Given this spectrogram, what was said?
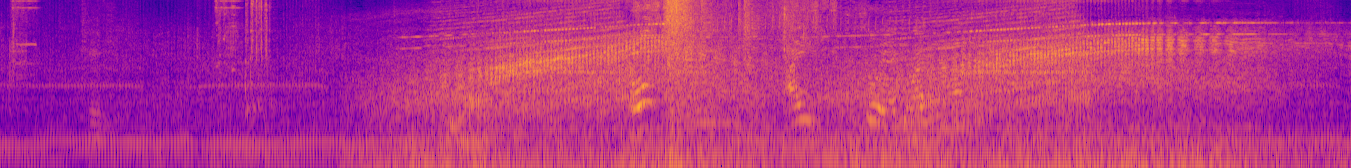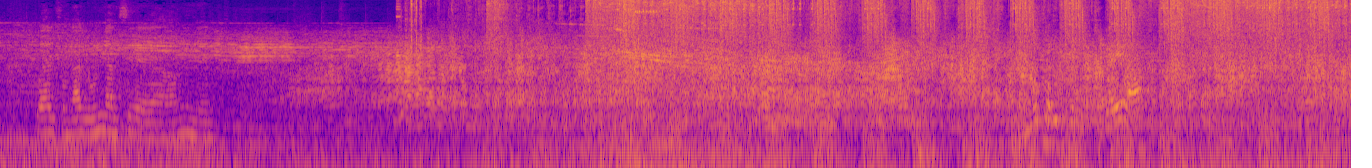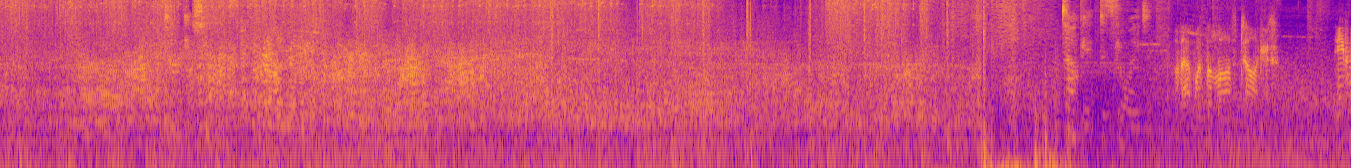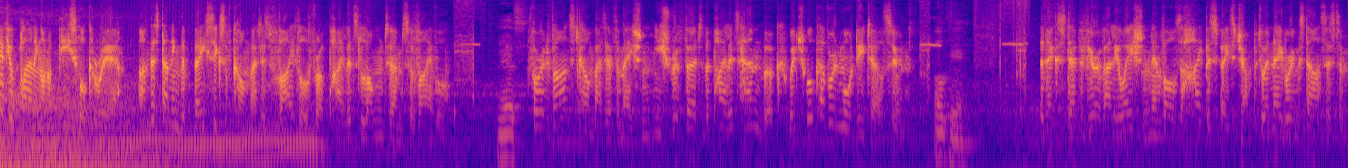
Yes. For advanced combat information, you should refer to the pilot's handbook, which we'll cover in more detail soon. Okay. The next step of your evaluation involves a hyperspace jump to a neighboring star system.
